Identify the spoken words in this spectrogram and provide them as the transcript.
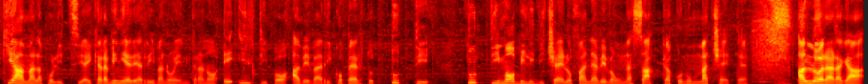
chiama la polizia, i carabinieri arrivano, entrano e il tipo aveva ricoperto tutti, tutti i mobili di cellophane e aveva una sacca con un macete. Allora, raga,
